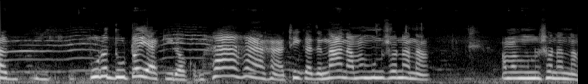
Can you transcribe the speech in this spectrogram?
আর পুরো দুটোই একই রকম। হ্যাঁ হ্যাঁ হ্যাঁ ঠিক আছে। না না, আমার মনুষোনা না। আমার মনুষোনা না।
